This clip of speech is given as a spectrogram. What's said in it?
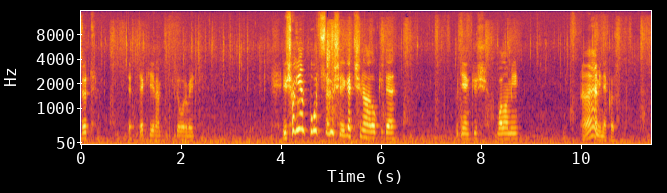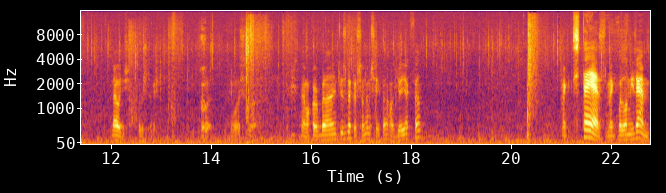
5. De, de kérem, doorway -t. És ha ilyen portszerűséget csinálok ide, hogy ilyen kis valami... Á, minek az? Dehogy is, felesleges. Jó, jó, jó. Nem akarok belállni tűzbe, köszönöm szépen, hadd jöjjek fel. Meg stairs, meg valami ramp.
